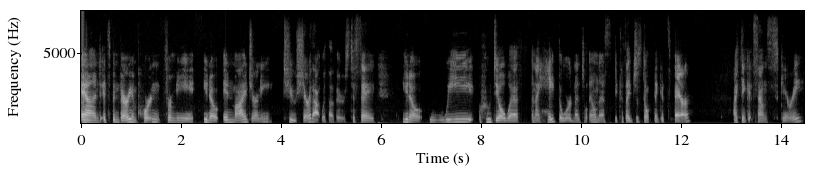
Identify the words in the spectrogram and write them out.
and it's been very important for me, you know, in my journey to share that with others. To say, you know, we who deal with, and I hate the word mental illness because I just don't think it's fair. I think it sounds scary.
